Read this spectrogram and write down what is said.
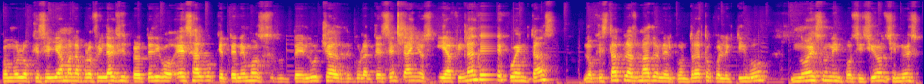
como lo que se llama la profilaxis, pero te digo, es algo que tenemos de lucha durante 60 años y a final de cuentas, lo que está plasmado en el contrato colectivo no es una imposición, sino, es,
